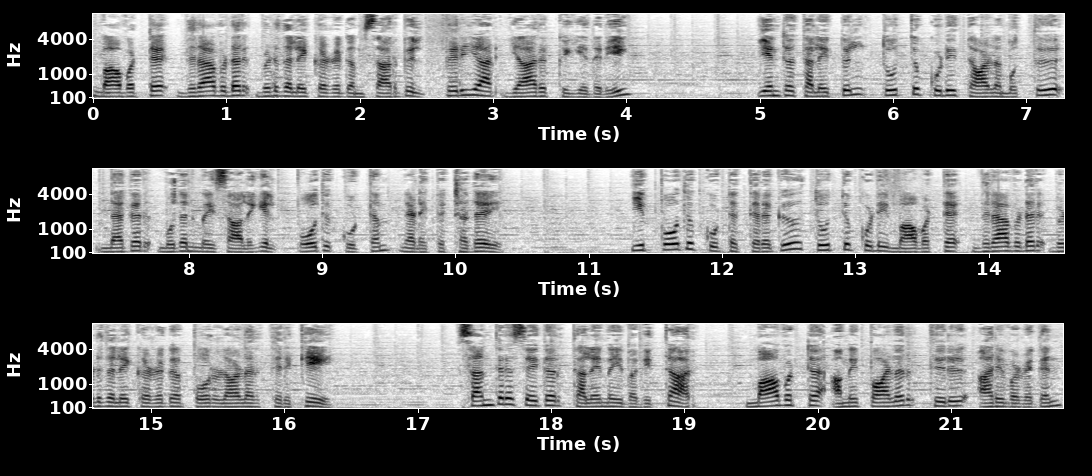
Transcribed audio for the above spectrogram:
மாவட்ட திராவிடர் விடுதலைக் கழகம் சார்பில் பெரியார் யாருக்கு எதிரி? என்ற தலைப்பில் தூத்துக்குடி தாளமுத்து நகர் முதன்மை சாலையில் பொதுக்கூட்டம் நடைபெற்றது. இப்போது கூட்டத்திற்கு தூத்துக்குடி மாவட்ட திராவிடர் விடுதலைக் கழக பொருளாளர் திரு கே. சந்திரசேகர் தலைமை வகித்தார். மாவட்ட அமைப்பாளர் திரு அறிவழகன்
